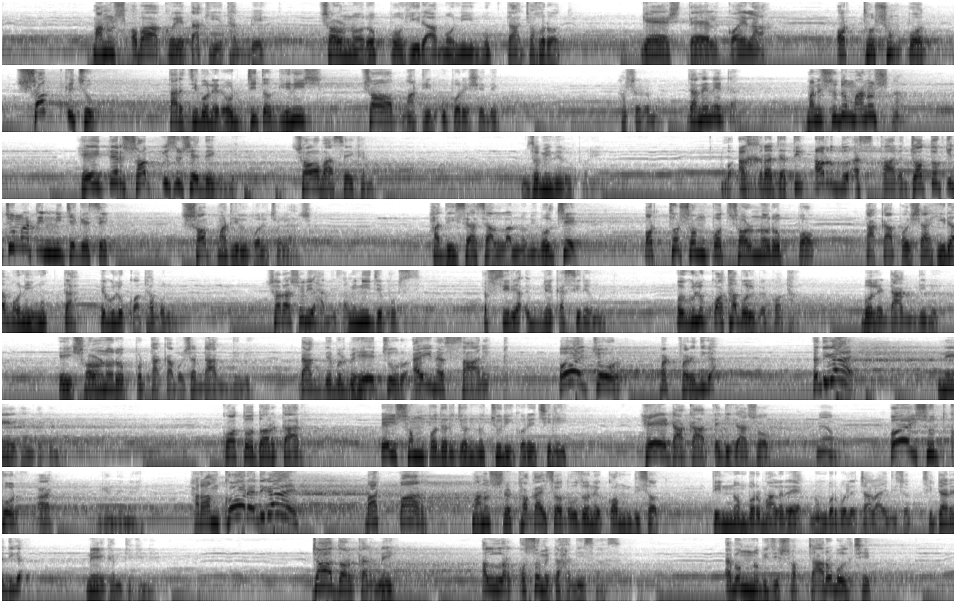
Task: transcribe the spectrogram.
মানুষ অবাক হয়ে তাকিয়ে থাকবে। স্বর্ণ, রৌপ্য, হীরা, মণি, মুক্তা, জহরত, গ্যাস, তেল, কয়লা। অর্থ, সম্পদ সব কিছু তার জীবনের অর্জিত জিনিস সব মাটির উপরে সে দেখবে। হাসর জানেন এটা? মানে শুধু মানুষ না, হেইতের সব কিছু সে দেখবে, সব আছে এখানে, জমিনের উপরে। ও আখরা জাতিল আর্দু আসকাল, যত কিছু মাটির নিচে গেছে, সব মাটির উপরে চলে আসবে। হাদিসে আছে আল্লাহ নবী বলছে, অর্থ, সম্পদ, স্বর্ণ, রৌপ্য টাকা, পয়সা, হীরা, মণি, মুক্তা, এগুলো কথা বলবে। সরাসরি হাদিস, আমি নিজে পড়ছি, তফসির ইবনে কাসিরের মধ্যে। ওইগুলো কথা বলবে, কথা বলে ডাক দিবে। এই স্বর্ণরৌপ্য টাকা, পয়সা ডাক দিবে। ডাক দিয়ে বলবে, হে চোর এই না সারেক? ওই চোর, বাটফার, এদিকা এদিকে। নে এখান থেকে কত দরকার এই সম্পদের জন্য চুরি করেছিলি। হে ডাকাত, এদিকে আসো। নেও। ওই সুদখোর আয় এখান থেকে নে। হারাম খোর এদিকে বাট পার মানুষরে ঠকাইছত ওজনে কম দিছত। তিন নম্বর মালের এক নম্বর বলে চালাই দিছত। সিটার এদিকে নে এখান থেকে নে। যা দরকার নেই আল্লাহর কসম এটা হাদিস আছে। এবং নবীজি সবচেয়ে আরও বলছে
